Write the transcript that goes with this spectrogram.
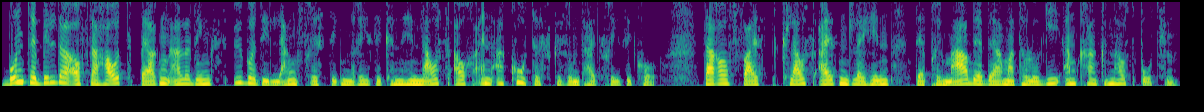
Bunte Bilder auf der Haut bergen allerdings über die langfristigen Risiken hinaus auch ein akutes Gesundheitsrisiko. Darauf weist Klaus Eisendle hin, der Primar der Dermatologie am Krankenhaus Bozen.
